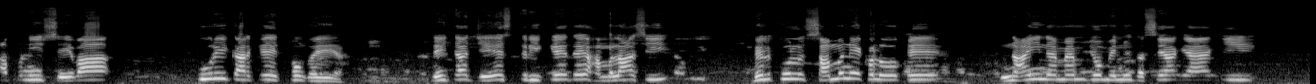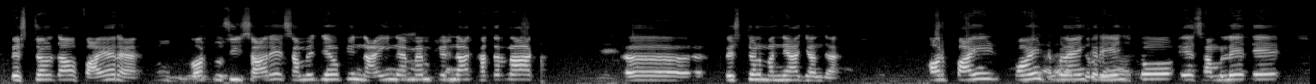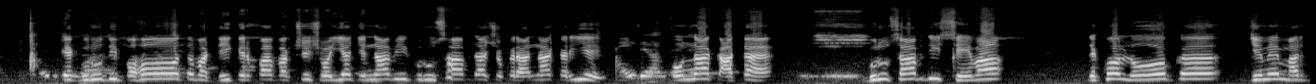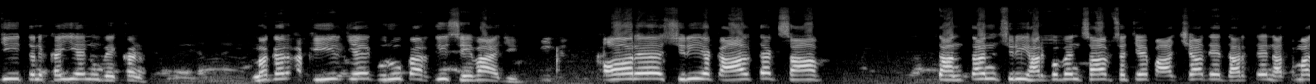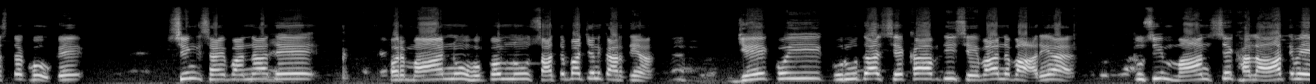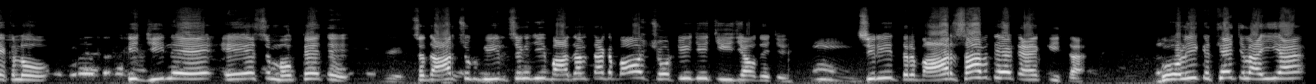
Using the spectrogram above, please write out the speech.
ਆਪਣੀ ਸੇਵਾ ਪੂਰੀ ਕਰਕੇ ਇੱਥੋਂ ਗਏ ਆ। ਨਹੀਂ ਤਾਂ ਜਿਸ ਤਰੀਕੇ ਦੇ ਹਮਲਾ ਸੀ, ਬਿਲਕੁਲ ਸਾਹਮਣੇ ਖਲੋ ਕੇ 9mm ਜੋ ਮੈਨੂੰ ਦੱਸਿਆ ਗਿਆ ਹੈ ਕਿ ਪਿਸਟਲ ਦਾ ਫਾਇਰ ਹੈ ਔਰ ਤੁਸੀਂ ਸਾਰੇ ਸਮਝਦੇ ਹੋ ਕਿ 9mm ਕਿੰਨਾ ਖਤਰਨਾਕ ਪਿਸਟਲ ਮੰਨਿਆ ਜਾਂਦਾ ਔਰ ਪੁਆਇੰਟ ਬਲੈਂਕ ਰੇਂਜ ਤੋਂ ਇਸ ਹਮਲੇ ਤੇ ਇਹ ਗੁਰੂ ਦੀ ਬਹੁਤ ਵੱਡੀ ਕਿਰਪਾ ਬਖਸ਼ਿਸ਼ ਹੋਈ ਹੈ। ਜਿੰਨਾ ਵੀ ਗੁਰੂ ਸਾਹਿਬ ਦਾ ਸ਼ੁਕਰਾਨਾ ਕਰੀਏ ਉਹਨਾਂ ਘੱਟ ਹੈ। ਗੁਰੂ ਸਾਹਿਬ ਦੀ ਸੇਵਾ, ਦੇਖੋ ਲੋਕ ਜਿਵੇਂ ਮਰਜ਼ੀ ਤਨਖਈਏ ਨੂੰ ਵੇਖਣ, ਮਗਰ ਅਖੀਰ 'ਚ ਗੁਰੂ ਘਰ ਦੀ ਸੇਵਾ ਹੈ ਜੀ। ਔਰ ਸ੍ਰੀ ਅਕਾਲ ਤਖਤ ਸਾਹਿਬ, ਧੰਨ ਧੰਨ ਸ੍ਰੀ ਹਰਗੋਬਿੰਦ ਸਾਹਿਬ ਸੱਚੇ ਪਾਤਸ਼ਾਹ ਦੇ ਦਰ ਤੇ ਨਤਮਸਤਕ ਹੋ ਕੇ ਸਿੰਘ ਸਾਹਿਬਾਨਾਂ ਦੇ ਫਰਮਾਨ ਨੂੰ ਹੁਕਮ ਨੂੰ ਸਤ ਬਚਨ ਕਰਦਿਆਂ ਜੇ ਕੋਈ ਗੁਰੂ ਦਾ ਸਿੱਖ ਆਪ ਦੀ ਸੇਵਾ ਨਿਭਾ ਰਿਹਾ ਤੁਸੀਂ ਮਾਨਸਿਕ ਹਾਲਾਤ ਵੇਖ ਲਓ ਕਿ ਜਿਨੇ ਇਸ ਮੌਕੇ ਤੇ ਸਰਦਾਰ ਸੁਖਬੀਰ ਸਿੰਘ ਜੀ ਬਾਦਲ ਤੱਕ ਬਹੁਤ ਛੋਟੀ ਜੀ ਚੀਜ਼ ਆ ਉਹਦੇ 'ਚ। ਸ੍ਰੀ ਦਰਬਾਰ ਸਾਹਿਬ ਤੇ ਅਟੈਕ ਕੀਤਾ। ਗੋਲੀ ਕਿੱਥੇ ਚਲਾਈ ਆ?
